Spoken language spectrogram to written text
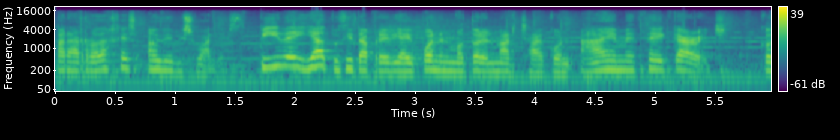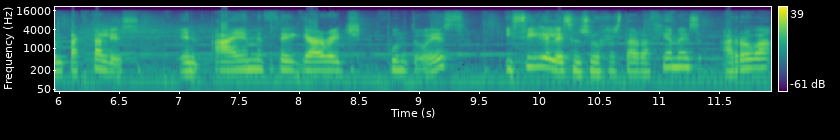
para rodajes audiovisuales. Pide ya tu cita previa y pon el motor en marcha con AMC Garage. Contáctales en amcgarage.es y sígueles en sus restauraciones arroba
